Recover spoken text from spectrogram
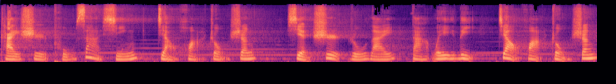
开示菩萨行，教化众生；显示如来大威力，教化众生；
